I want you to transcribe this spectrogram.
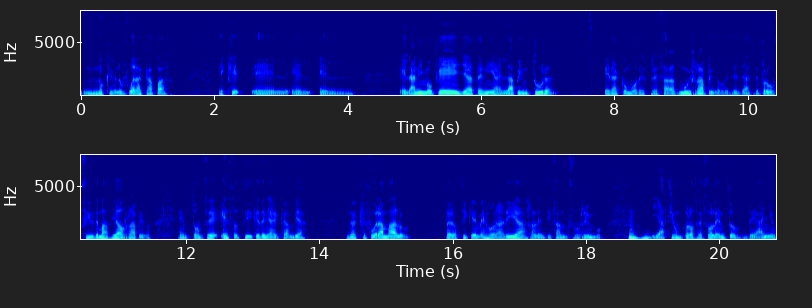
no es que no fuera capaz, es que el, el- el- el ánimo que ella tenía en la pintura era como de expresar muy rápido, y de, de- de producir demasiado rápido. Entonces eso sí que tenía que cambiar. No es que fuera malo, pero sí que mejoraría ralentizando su ritmo. Y hacía un proceso lento, de años,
